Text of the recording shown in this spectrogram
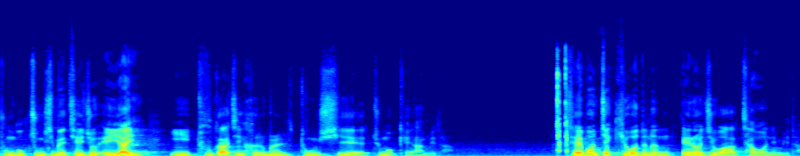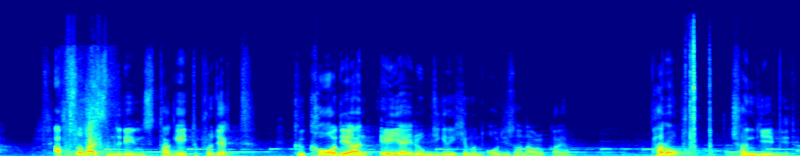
중국 중심의 제조 AI 이 두 가지 흐름을 동시에 주목해야 합니다. 세 번째 키워드는 에너지와 자원입니다. 앞서 말씀드린 스타게이트 프로젝트 그 거대한 AI를 움직이는 힘은 어디서 나올까요? 바로 전기입니다.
